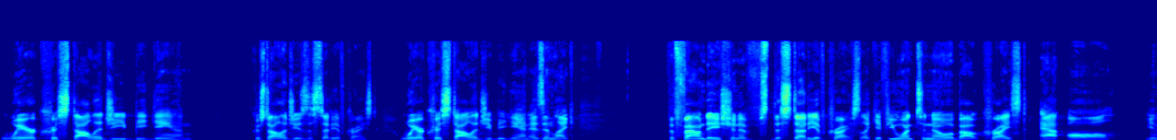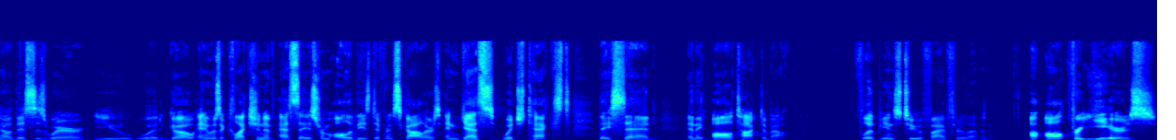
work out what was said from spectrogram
where Christology began. Christology is the study of Christ. Where Christology began, as in like the foundation of the study of Christ. Like if you want to know about Christ at all, you know, this is where you would go. And it was a collection of essays from all of these different scholars. And guess which text they said and they all talked about? Philippians 2, 5 through 11. All, for years,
